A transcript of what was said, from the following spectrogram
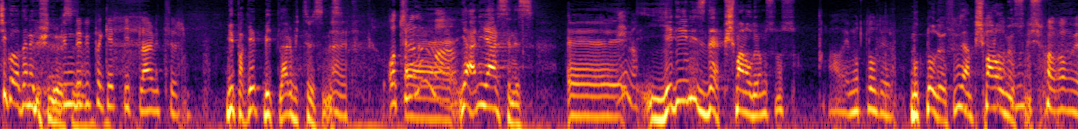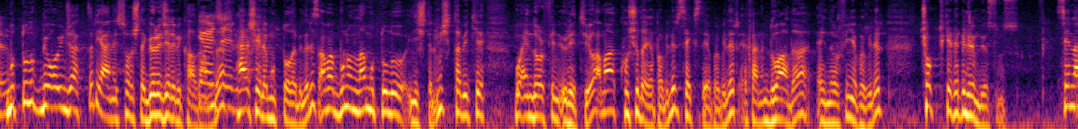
Çikolata ne düşündürüyor size? Günde Bir... bir paket bitler bitiririm. paket bitler bitirirsiniz. Evet. Oturalım Ee, mı? yani yersiniz. Ee, Değil mi? Yediğinizde pişman oluyor musunuz? Vallahi mutlu oluyorum. Mutlu oluyorsunuz yani pişman olmuyorsunuz. Pişman olmuyorum. Mutluluk bir oyuncaktır yani sonuçta göreceli bir kavramdır. Göreceli bir Her kavram. şeyle mutlu olabiliriz ama bununla mutluluğu iliştirmiş. Tabii ki bu endorfin üretiyor ama koşu da yapabilir, seks de yapabilir. Efendim dua da endorfin yapabilir. Çok tüketebilirim diyorsunuz. Senin,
